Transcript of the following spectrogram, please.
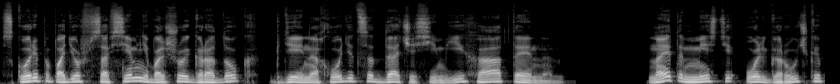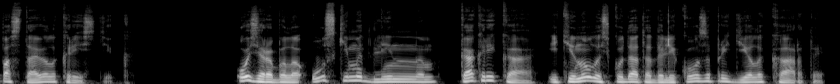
вскоре попадешь в совсем небольшой городок, где и находится дача семьи Хаатеннен. На этом месте Ольга ручкой поставила крестик. Озеро было узким и длинным, как река, и тянулось куда-то далеко за пределы карты.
